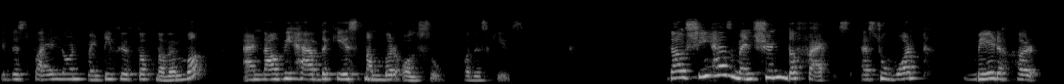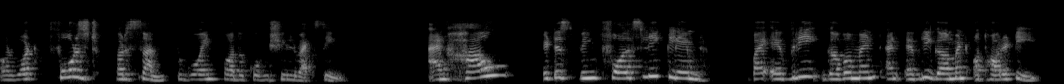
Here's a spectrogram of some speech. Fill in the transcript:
It is filed on 25th of November, and now we have the case number also for this case. Now she has mentioned the facts as to what made her or what forced her son to go in for the Covishield vaccine and how it is being falsely claimed by every government and every government authority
